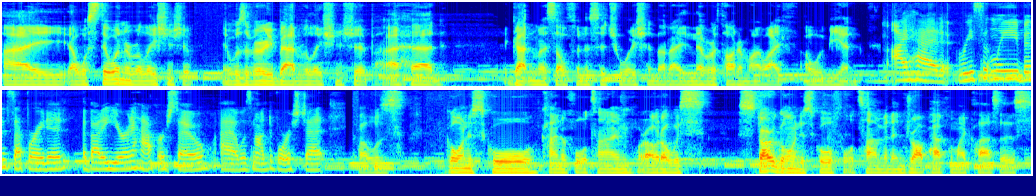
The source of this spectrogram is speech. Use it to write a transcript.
I I was still in a relationship. It was a very bad relationship. I had gotten myself in a situation that I never thought in my life I would be in. I had recently been separated about a year and a half or so. I was not divorced yet. If I was going to school kind of full time, or I would always start going to school full time and then drop half of my classes.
